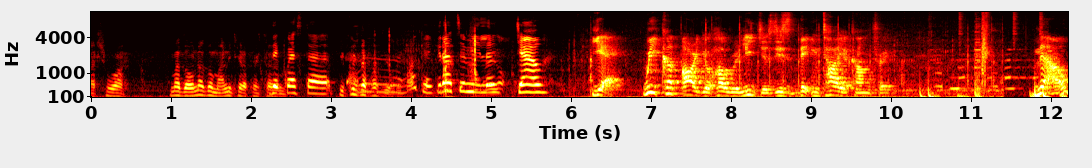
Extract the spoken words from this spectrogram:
la sua Madonna, domani c'è la festa Di della Madonna. questa... Di questa fazione. Ah, ok, grazie mille. Ciao. Yeah, we can't argue how religious is the entire country. Now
